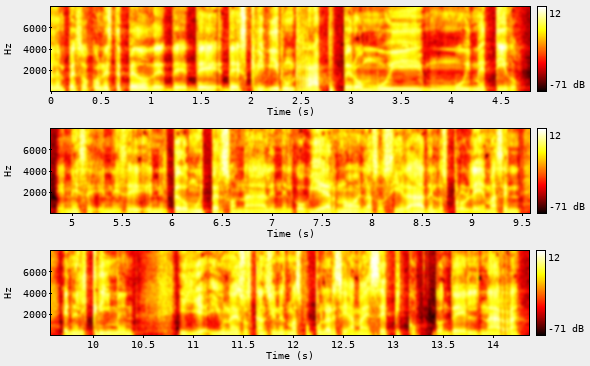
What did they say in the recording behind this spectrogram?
él empezó con este pedo de, de- de- de escribir un rap, pero muy, muy metido en ese, en ese, en el pedo muy personal, en el gobierno, en la sociedad, en los problemas, en, en el crimen. Y, y una de sus canciones más populares se llama Es épico, donde él narra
